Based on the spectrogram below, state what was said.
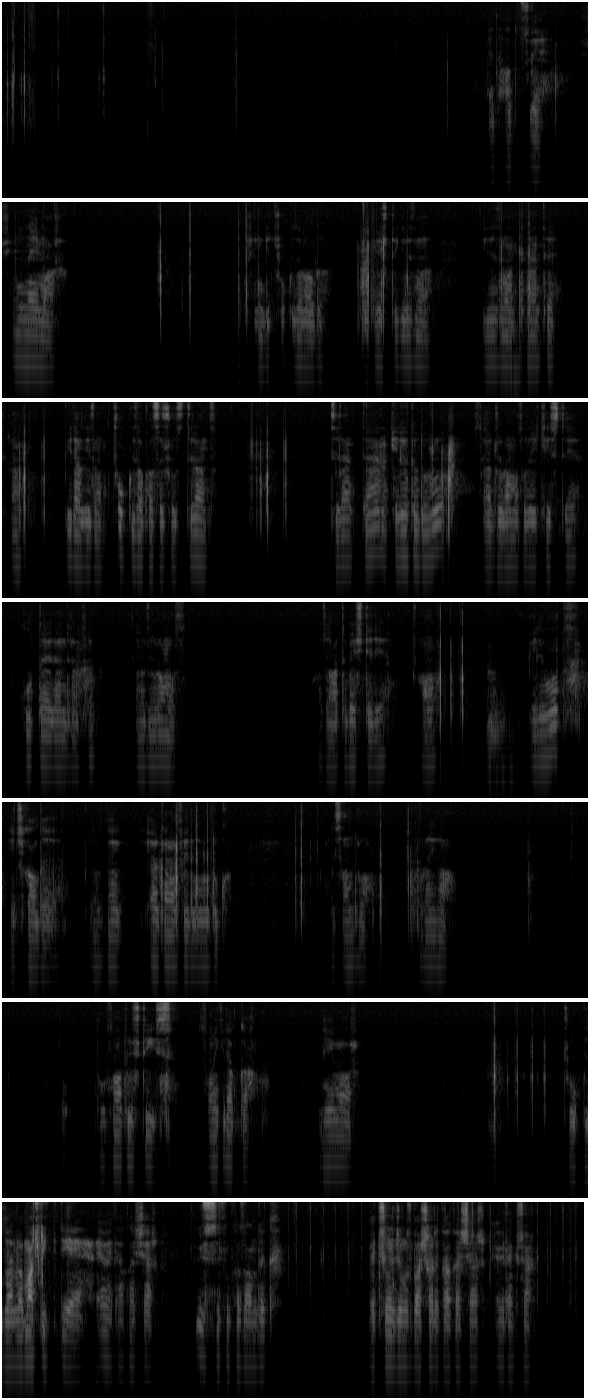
Evet Hatsue. Şimdi Neymar. Şimdi çok güzel aldı. Geçti Griezmann'a. Griezmann Trent'e. Trent. Bir daha Griezmann. Çok güzel pas açıyoruz. Trent. Trent'ten Elliot'a doğru. Sergio Ramos orayı kesti. Kulta'ya döndü rakip. Sergio Ramos. Hoca artı 5 dedi. Tamam. Hollywood geç kaldı. Biraz da erken olsaydı vururduk. Lisandro. Pereira. 96 3'teyiz. Son 2 dakika. Neymar. Çok güzel ve maç bitti. Evet arkadaşlar. 3-0 kazandık. Ve challenge'ımızı başardık arkadaşlar. Evet arkadaşlar.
